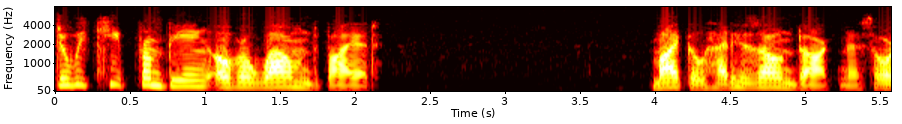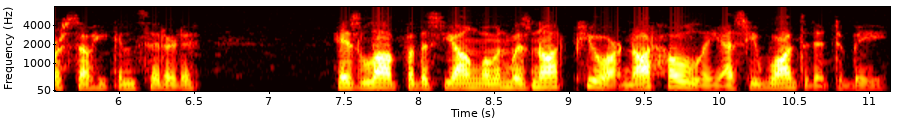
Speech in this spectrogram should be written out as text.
do we keep from being overwhelmed by it. Michael had his own darkness, or so he considered it. His love for this young woman was not pure, not holy, as he wanted it to be.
